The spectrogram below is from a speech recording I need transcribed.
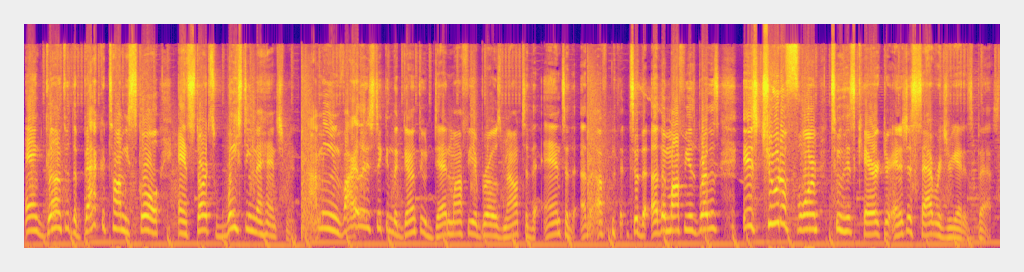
and gun through the back of Tommy's skull and starts wasting the henchman. I mean, Violator sticking the gun through dead Mafia bro's mouth to the end to the other to the other Mafia's brothers is true to form to his character and it's just savagery at its best.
